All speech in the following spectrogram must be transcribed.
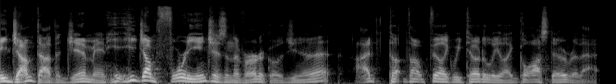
he jumped out the gym, man. He he jumped 40 inches in the vertical. Did you know that? I th- feel like we totally like glossed over that.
